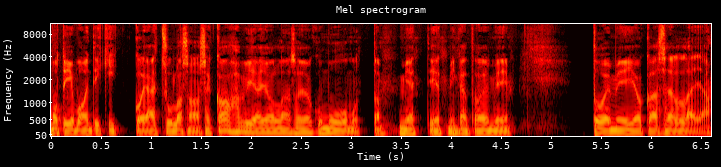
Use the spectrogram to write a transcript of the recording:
motivointikikkoja, että sulla se on se kahvi ja jollain se on joku muu, mutta miettii, että mikä toimii, toimii jokaisella ja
